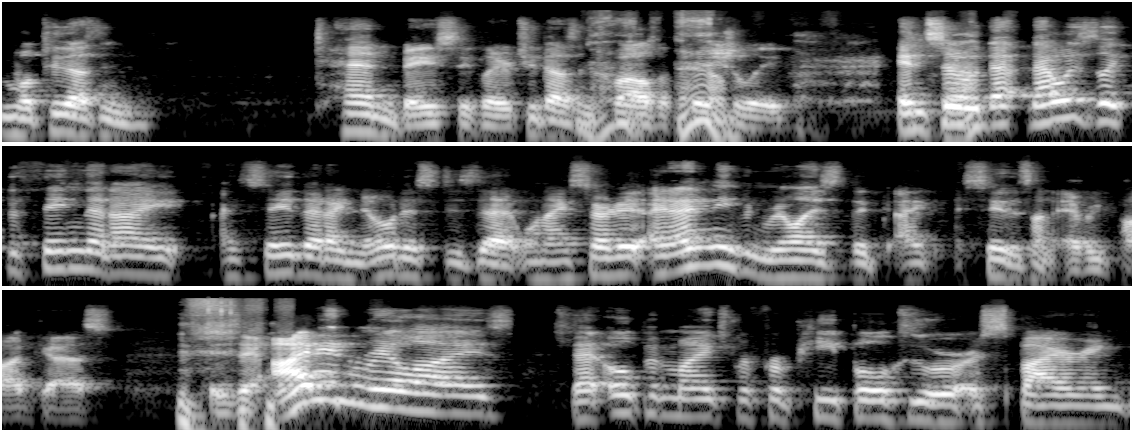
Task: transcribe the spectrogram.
well, 2010 basically, or 2012 oh, officially, and so yeah. that that was like the thing that I I say that I noticed is that when I started, and I didn't even realize that I, I say this on every podcast, is that I didn't realize that open mics were for people who are aspiring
